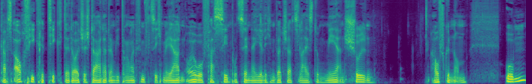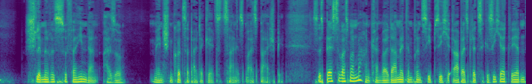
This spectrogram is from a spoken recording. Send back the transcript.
Gab es auch viel Kritik. Der deutsche Staat hat irgendwie 350 Milliarden Euro, fast 10 Prozent der jährlichen Wirtschaftsleistung mehr an Schulden aufgenommen, um Schlimmeres zu verhindern. Also Menschen Kurzarbeitergeld zu zahlen, jetzt mal als Beispiel. Das ist das Beste, was man machen kann, weil damit im Prinzip sich Arbeitsplätze gesichert werden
